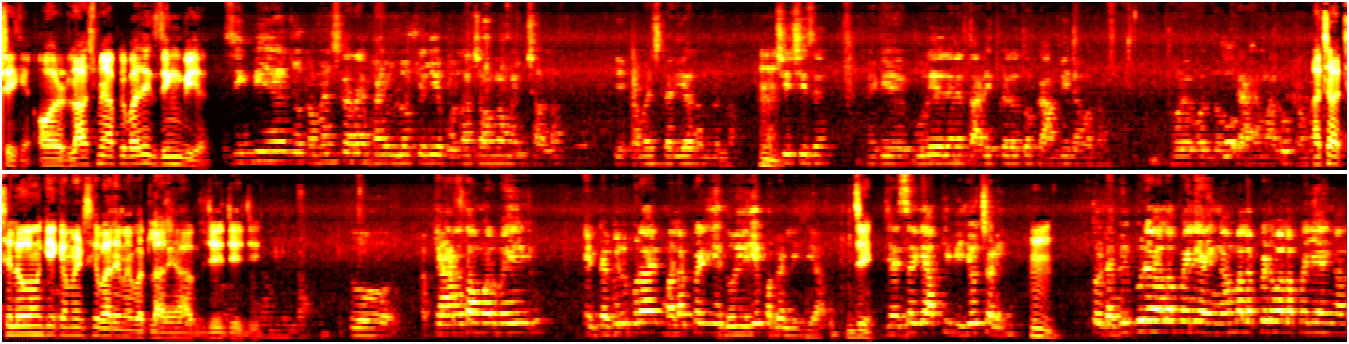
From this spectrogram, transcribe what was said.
ठीक है और लास्ट में आपके पास एक जिंग भी है। जिंग भी है जो कमेंट्स कर रहे हैं भाई उन लोग के लिए बोलना चाहूँगा मैं इंशाल्लाह कि कमेंट्स करिए अलहमदिल्ला हम्म। अच्छी चीज़ है क्योंकि पूरे जने तारीफ़ करे तो काम भी ना होता। थोड़े बहुत लोग क्या है मालूम अच्छा अच्छे लोगों के कमेंट्स के बारे में बतला रहे हैं आप। जी जी जी। तो अब क्या रहता उमर भाई एक डबिलपुरा एक मलकपेट ये दो एरिया पकड़ लीजिए आप। जी। जैसे कि आपकी वीडियो चढ़ी। हम्म। तो डबिलपुरे वाला पहले आएगा मलकपेट वाला पहले आएगा।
